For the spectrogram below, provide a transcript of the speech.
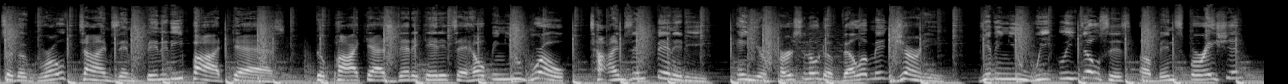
to the Growth Times Infinity podcast, the podcast dedicated to helping you grow times infinity in your personal development journey, giving you weekly doses of inspiration,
